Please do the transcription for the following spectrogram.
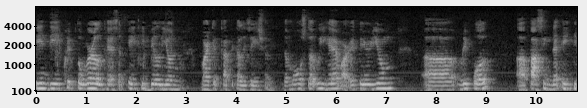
in the crypto world has an 80 billion market capitalization. The most that we have are Ethereum, uh, Ripple, uh, passing the 80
